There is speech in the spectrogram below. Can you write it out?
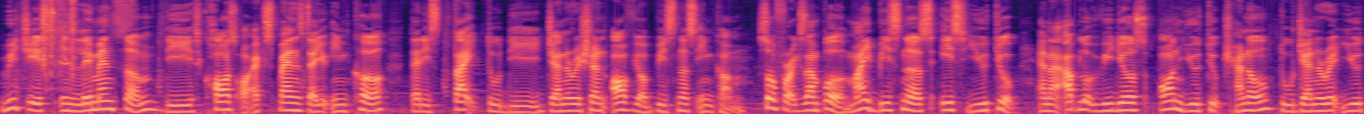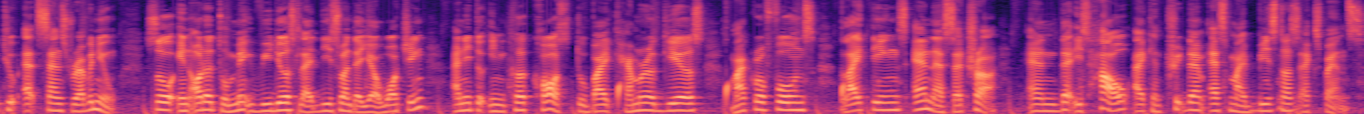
which is in layman's term the cost or expense that you incur that is tied to the generation of your business income. So for example, my business is YouTube and I upload videos on YouTube channel to generate YouTube AdSense revenue. So in order to make videos like this one that you are watching, I need to incur costs to buy camera gears, microphones, lightings and etc and that is how I can treat them as my business expense.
